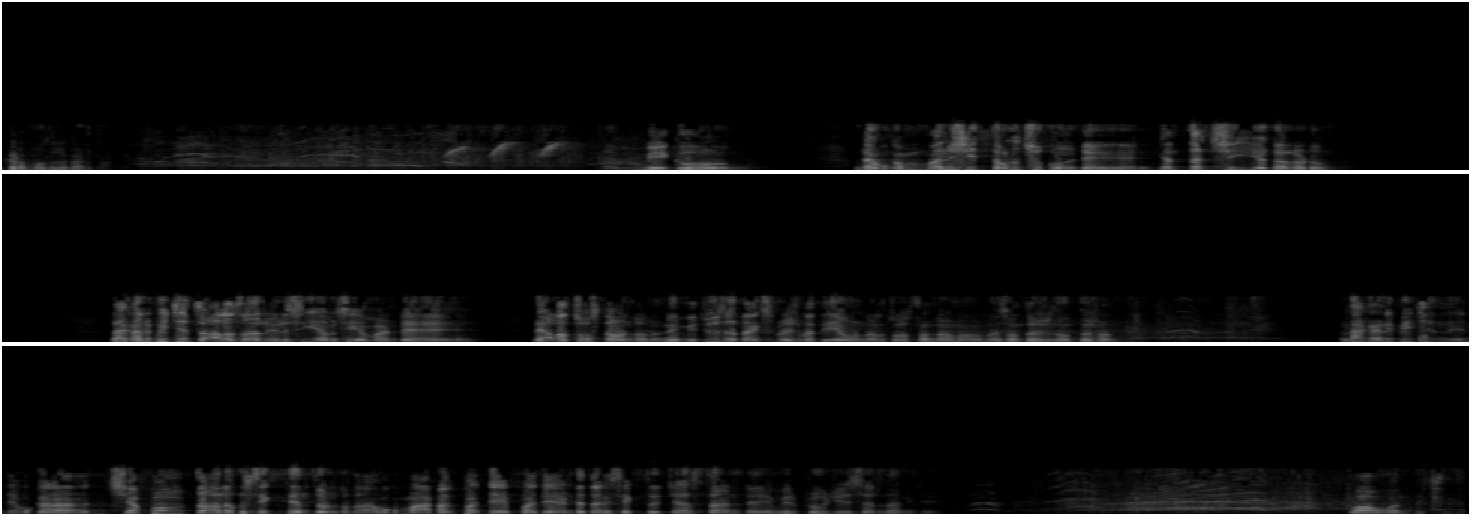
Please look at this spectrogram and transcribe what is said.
ఇక్కడ మొదలు పెడతాం. మీకు అంటే ఒక మనిషి తలుచుకుంటే ఎంత చెయ్యగలడు? నాకు అనిపించే చాలాసార్లు వీళ్ళు సీఎం సీఎం అంటే నేను అలా చూస్తూ ఉంటాను. నేను మీరు చూసారు నా ఎక్స్ప్రెషన్ పెద్ద ఏం ఉండాలి చూస్తున్నా సంతోషం సంతోషం. నాకు అనిపించింది అంటే ఒక జపం తాలూకు శక్తి ఎంత ఉంటుందా? ఒక మాట పదే పదే అంటే దానికి శక్తి వచ్చేస్తా అంటే మీరు ప్రూవ్ చేశారు దానికి. వావ్ అనిపించింది.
